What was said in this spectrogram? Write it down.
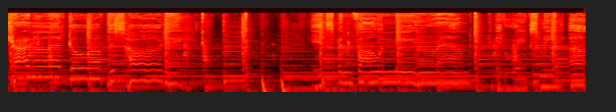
trying to let go of this heartache. It's been following me around, it wakes me up.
